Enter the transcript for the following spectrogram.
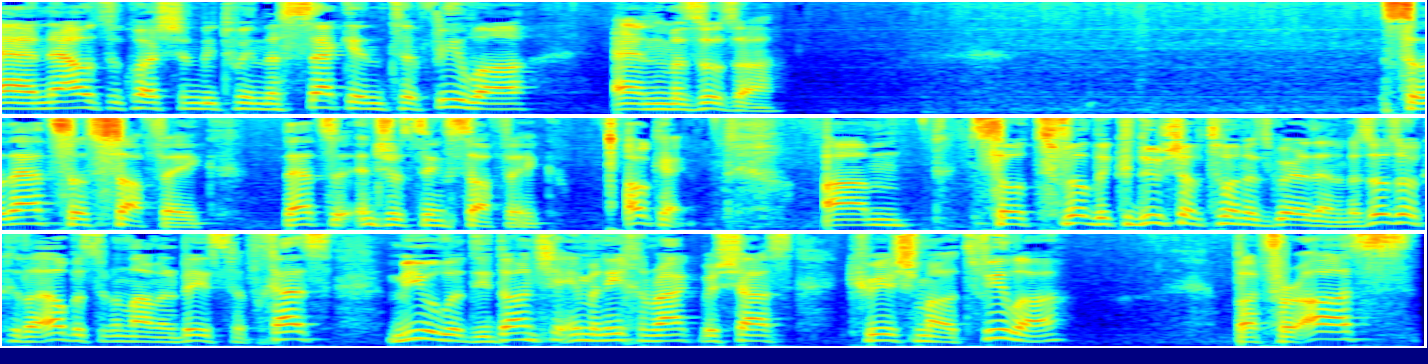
and now it's a question between the second tefillah and mezuzah? So that's a suffix. That's an interesting suffix. Okay. Um, so tefil, the kedusha of tefillin is greater than the mezuzah. Kedal elbus ben lamed beis ches miula didan she'im manichin rak b'shas kriyishma tefillah. But for us,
